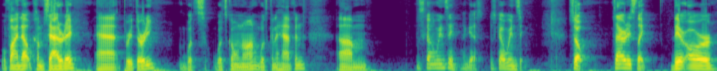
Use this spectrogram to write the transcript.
we'll find out come Saturday at 3:30 what's what's going on, what's going to happen. Um, just gotta wait and see, I guess. Just gotta wait and see. So Saturday slate. There are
